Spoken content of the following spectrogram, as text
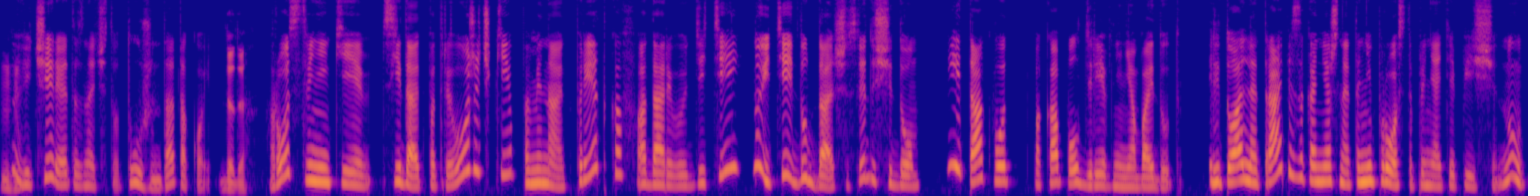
Ну, Мгм. вечеря — это значит вот ужин, да, такой. Да-да. Родственники съедают по три ложечки, поминают предков, одаривают детей, ну и те идут дальше, в следующий дом. И так вот, пока полдеревни не обойдут. Ритуальная трапеза, конечно, это не просто принятие пищи. Ну,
